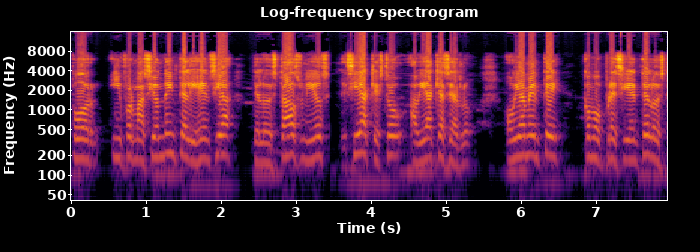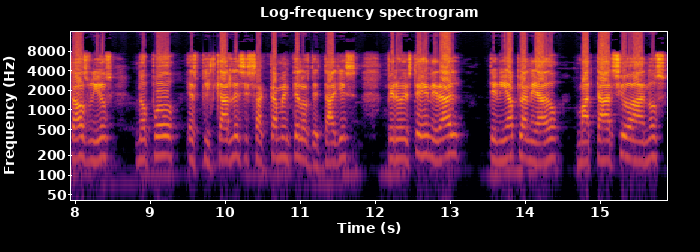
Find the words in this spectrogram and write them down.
por información de inteligencia de los Estados Unidos. Decía que esto había que hacerlo. Obviamente, como presidente de los Estados Unidos, no puedo explicarles exactamente los detalles, pero este general tenía planeado matar ciudadanos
